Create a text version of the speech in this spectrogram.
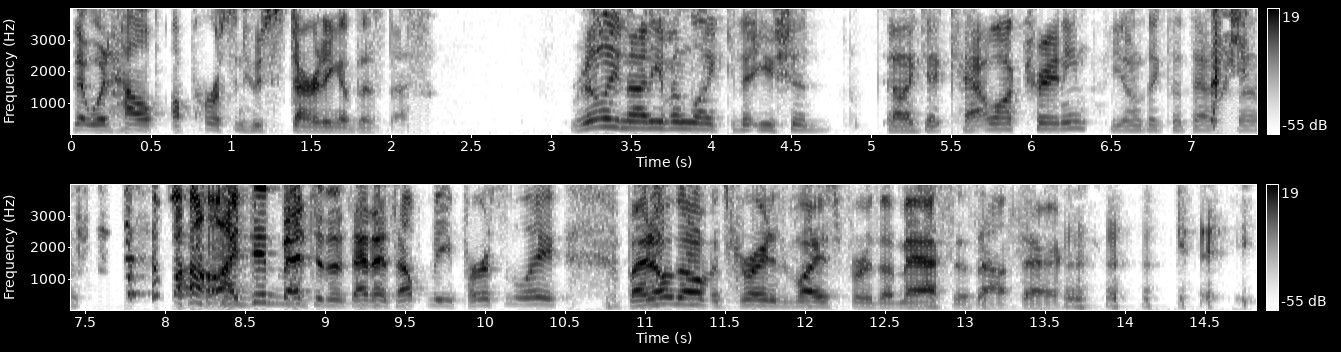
that would help a person who's starting a business. Really? Not even like that you should uh, get catwalk training? You don't think that that's. Uh... Well, I did mention that that has helped me personally, but I don't know if it's great advice for the masses out there. okay.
